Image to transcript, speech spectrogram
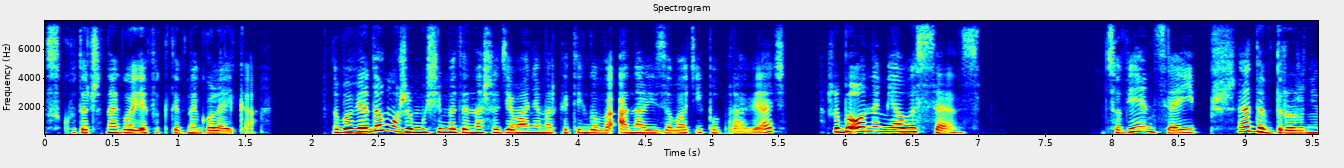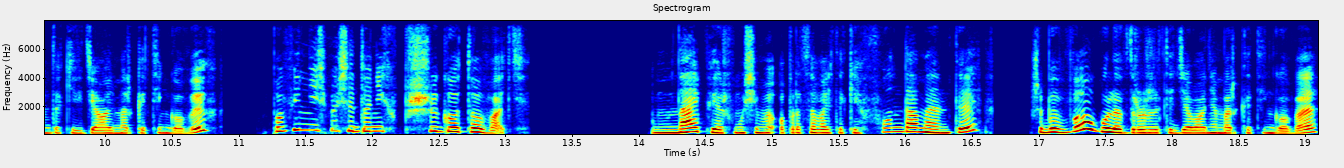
skutecznego i efektywnego lejka. No bo wiadomo, że musimy te nasze działania marketingowe analizować i poprawiać, żeby one miały sens. Co więcej, przed wdrożeniem takich działań marketingowych powinniśmy się do nich przygotować. najpierw musimy opracować takie fundamenty, żeby w ogóle wdrożyć te działania marketingowe,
